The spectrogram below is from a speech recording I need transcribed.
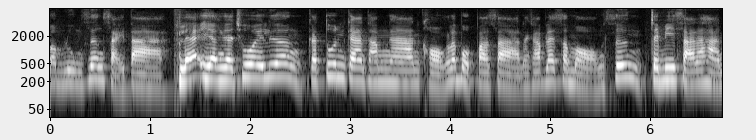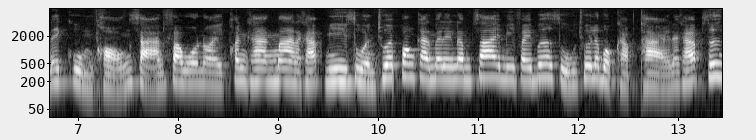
บำรุงเรื่องสายตา และยังจะช่วยเรื่องกระตุ้นการทำงานของระบบประสาทนะครับและสมอง ซึ่งจะมีสารอาหารในกลุ่มของสารฟลาโวนอยด์ค่อนข้างมากนะครับ มีส่วนช่วยป้องกันมะเร็งลำไส้ มีไฟเบอร์สูงช่วยระบบขับถ่ายนะครับ ซึ่ง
